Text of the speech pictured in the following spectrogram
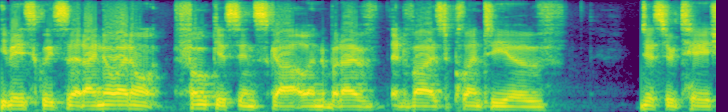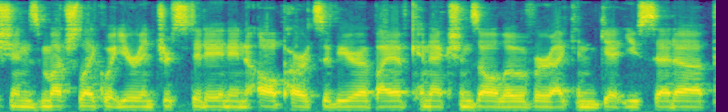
he basically said, I know I don't focus in Scotland, but I've advised plenty of dissertations, much like what you're interested in, in all parts of Europe. I have connections all over. I can get you set up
